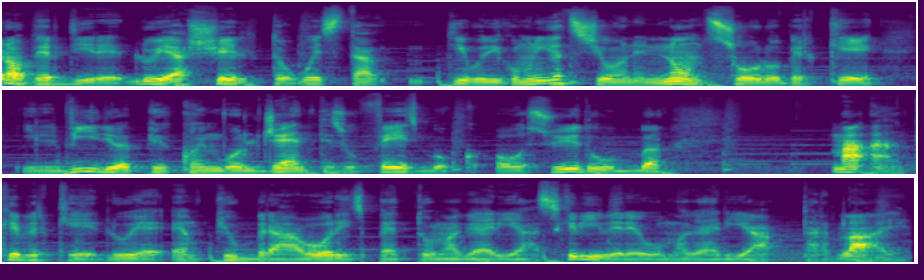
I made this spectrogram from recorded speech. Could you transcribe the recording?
Però per dire, lui ha scelto questo tipo di comunicazione non solo perché il video è più coinvolgente su Facebook o su YouTube, ma anche perché lui è più bravo rispetto magari a scrivere o magari a parlare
